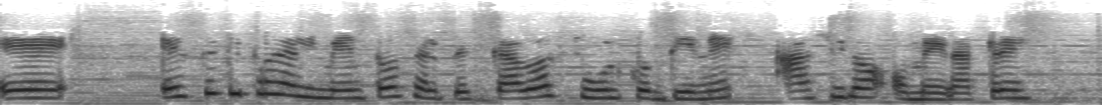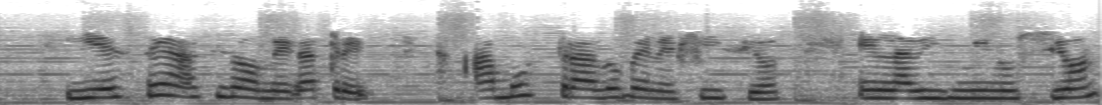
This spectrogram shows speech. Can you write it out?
Eh, este tipo de alimentos, el pescado azul, contiene ácido omega 3 y este ácido omega 3 ha mostrado beneficios en la disminución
